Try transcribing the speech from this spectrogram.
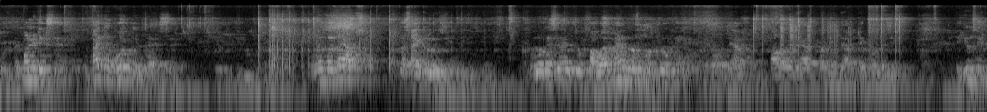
बोलता पॉलिटिक्स है। फ़ायदा वोट मिलता है इससे। मुझे पता है आपका साइकोलॉजी वो लोग ऐसे जो पावर में है, वो लोग बहुत लोग है। Power they have money they have technology use it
